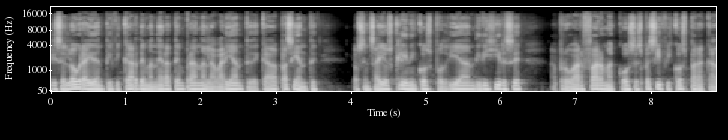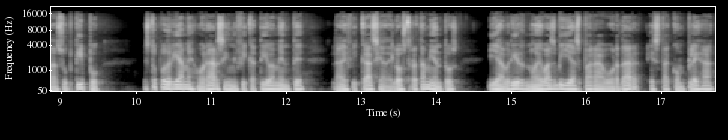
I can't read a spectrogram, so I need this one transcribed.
Si se logra identificar de manera temprana la variante de cada paciente, los ensayos clínicos podrían dirigirse a probar fármacos específicos para cada subtipo. Esto podría mejorar significativamente la eficacia de los tratamientos y abrir nuevas vías para abordar esta compleja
